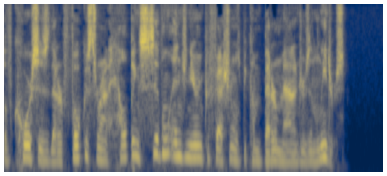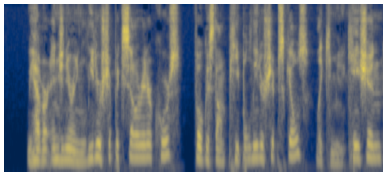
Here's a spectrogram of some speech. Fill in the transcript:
of courses that are focused around helping civil engineering professionals become better managers and leaders. We have our Engineering Leadership Accelerator course focused on people leadership skills like communication,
